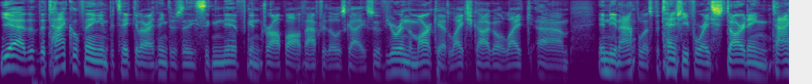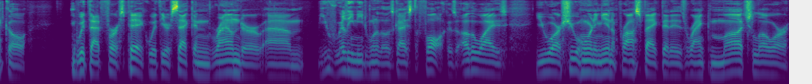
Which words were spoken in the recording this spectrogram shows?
Yeah, the, the tackle thing in particular, I think there's a significant drop off after those guys. So if you're in the market like Chicago, like um, Indianapolis, potentially for a starting tackle with that first pick, with your second rounder, um, you really need one of those guys to fall because otherwise you are shoehorning in a prospect that is ranked much lower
